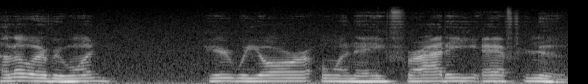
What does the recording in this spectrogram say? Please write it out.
Hello everyone. Here we are on a Friday afternoon.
